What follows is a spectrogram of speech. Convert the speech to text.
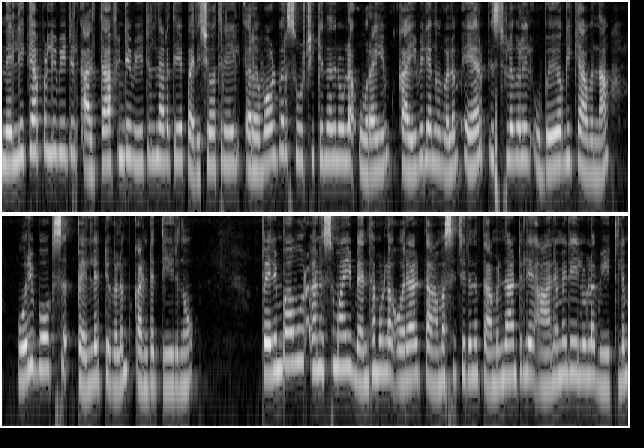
നെല്ലിക്കാപ്പള്ളി വീട്ടിൽ അൽത്താഫിന്റെ വീട്ടിൽ നടത്തിയ പരിശോധനയിൽ റിവോൾവർ സൂക്ഷിക്കുന്നതിനുള്ള ഉറയും കൈവിലങ്ങുകളും എയർ പിസ്റ്റളുകളിൽ ഉപയോഗിക്കാവുന്ന ഒരു ബോക്സ് പെല്ലറ്റുകളും കണ്ടെത്തിയിരുന്നു. പെരുമ്പാവൂർ അനസുമായി ബന്ധമുള്ള ഒരാൾ താമസിച്ചിരുന്ന തമിഴ്നാട്ടിലെ ആനമലയിലുള്ള വീട്ടിലും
